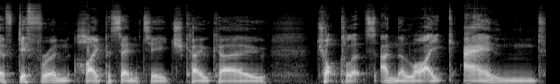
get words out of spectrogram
of different high percentage cocoa chocolates and the like. And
